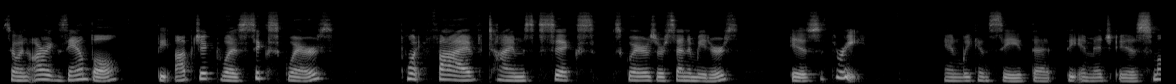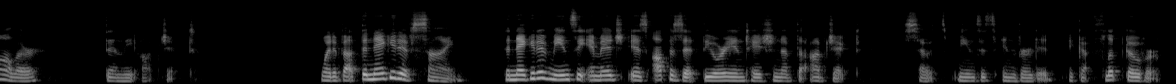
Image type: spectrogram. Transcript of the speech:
So in our example, the object was 6 squares. 0.5 times 6 squares or centimeters is 3. And we can see that the image is smaller than the object. What about the negative sign? The negative means the image is opposite the orientation of the object. So it means it's inverted. It got flipped over.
